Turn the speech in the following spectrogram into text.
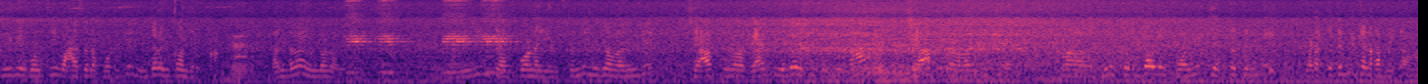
வீடியோ கொளுத்தி வாசலை போட்டுட்டு இந்த வரைக்கும் வந்திருக்கான். வந்தவன் இங்கே வந்து வந்து செல்ஃபோனை எடுத்து வந்து இங்கே வந்து சேப்பு வேட்டியில் வச்சு கட்டிருக்கான் சேப்புகளை வச்சுட்டு விருப்பத்தோடு போய் தெற்க திரும்பி வடக்க திரும்பி கிழக்க போயிட்டாங்க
